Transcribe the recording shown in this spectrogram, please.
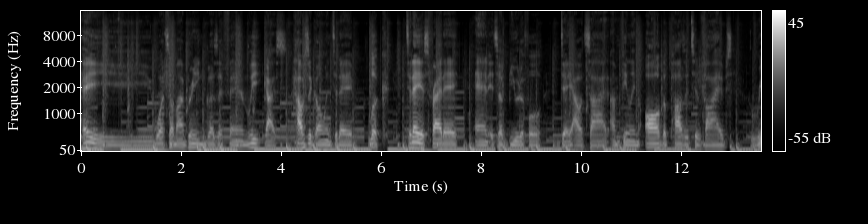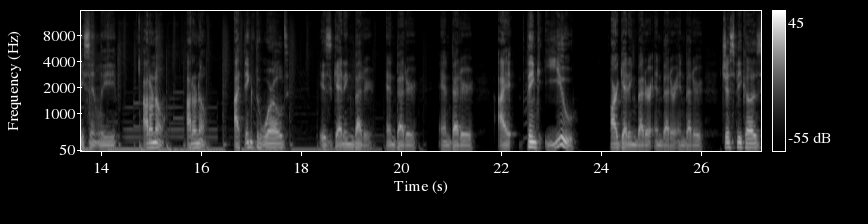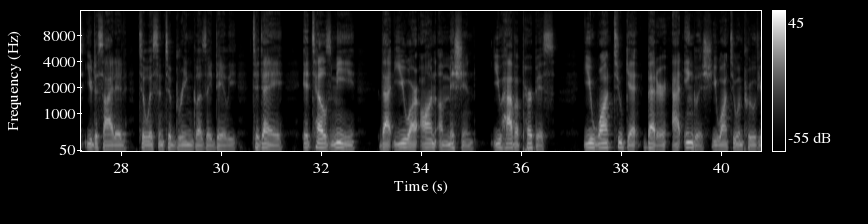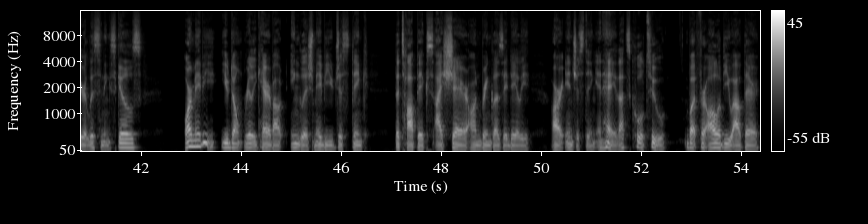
Hey, what's up, my Bring Glaze family? Guys, how's it going today? Look, today is Friday and it's a beautiful day outside. I'm feeling all the positive vibes recently. I don't know. I don't know. I think the world is getting better and better and better. I think you are getting better and better and better just because you decided to listen to Bring Glaze Daily today, it tells me that you are on a mission. You have a purpose. You want to get better at English. You want to improve your listening skills. Or maybe you don't really care about English. Maybe you just think the topics I share on Bring Glaze Daily are interesting. And hey, that's cool too. But for all of you out there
